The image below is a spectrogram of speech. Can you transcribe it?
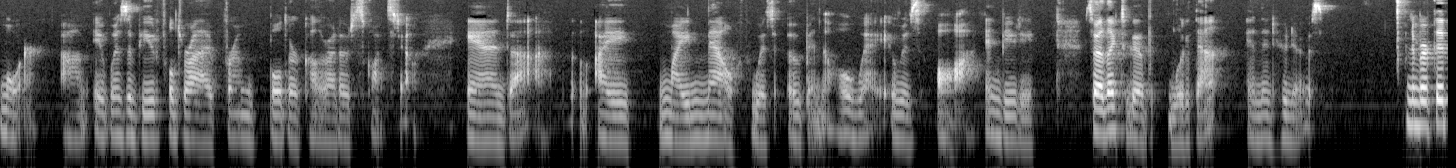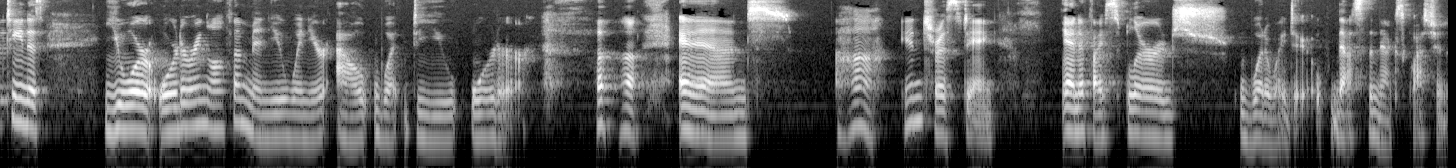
more. Um, it was a beautiful drive from Boulder, Colorado to Scottsdale, and uh, I my mouth was open the whole way. It was awe and beauty. So I'd like to go look at that, and then who knows. Number 15 is you're ordering off a menu when you're out. What do you order? and, uh-huh, interesting. And if I splurge, what do I do? That's the next question.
